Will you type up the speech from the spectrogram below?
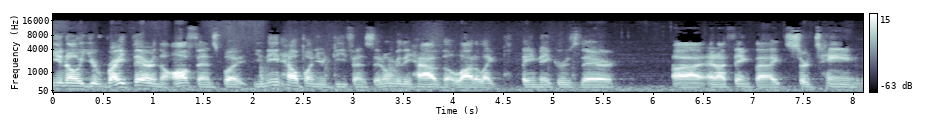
you know, you're right there in the offense, but you need help on your defense. They don't really have a lot of like playmakers there. Uh, and I think like Surtain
